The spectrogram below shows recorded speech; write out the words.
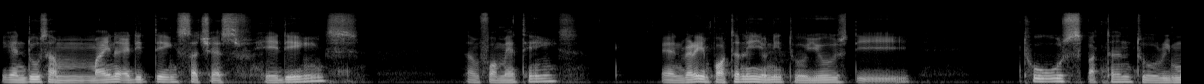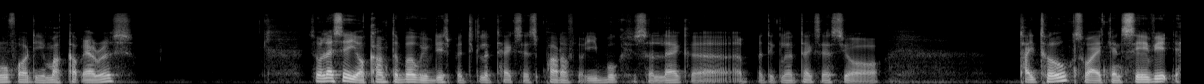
You can do some minor editing such as headings, some formattings and very importantly you need to use the tools button to remove all the markup errors. So let's say you're comfortable with this particular text as part of your ebook. Select a, a particular text as your title so I can save it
